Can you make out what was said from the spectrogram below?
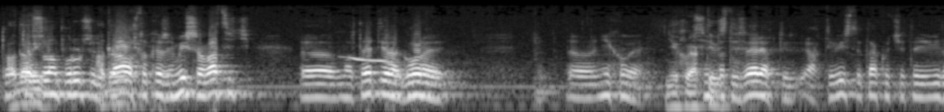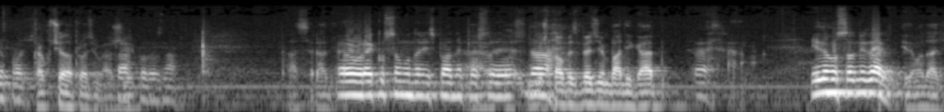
to, od to ovih- su vam poručili. od Kao što kaže Miša Vacić, e, maltretira gore e, njihove, Njihove aktiviste. simpatizere, akti- aktiviste, tako ćete i vi da prođete. Kako će ja da prođem, važi? Tako da znate. Da se radi. Evo, rekao sam mu da ne ispadne posle... Da. Da, Što obezbeđujem bodyguard. Idemo sad mi dalje. Idemo dalje.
